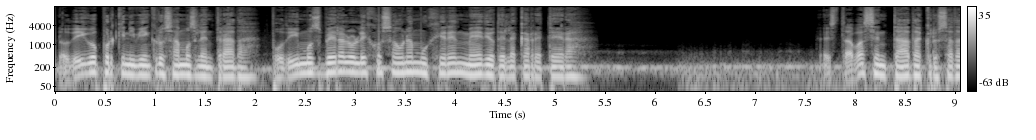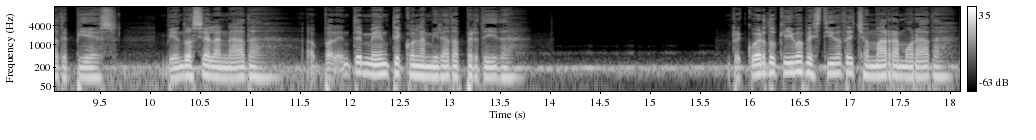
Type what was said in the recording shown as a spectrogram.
Lo digo porque ni bien cruzamos la entrada, pudimos ver a lo lejos a una mujer en medio de la carretera. Estaba sentada cruzada de pies, viendo hacia la nada, aparentemente con la mirada perdida. Recuerdo que iba vestida de chamarra morada,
